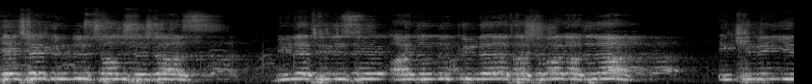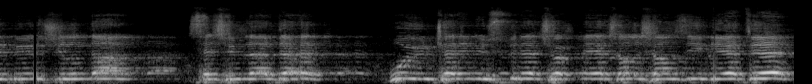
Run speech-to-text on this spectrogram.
gece gündüz çalışacağız. Milletimizi aydınlık günlere taşımak adına 2023 yılında seçimlerde bu ülkenin üstüne çökmeye çalışan zihniyeti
